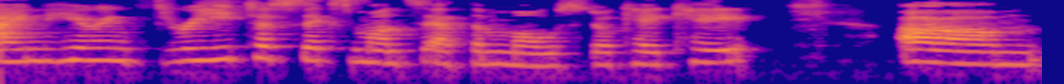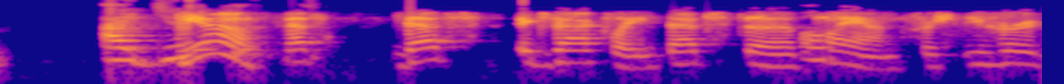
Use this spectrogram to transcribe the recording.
I'm hearing three to six months at the most. Okay, Kate. Um, I do. Yeah, that's that's exactly that's the Oh. plan. For you heard,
